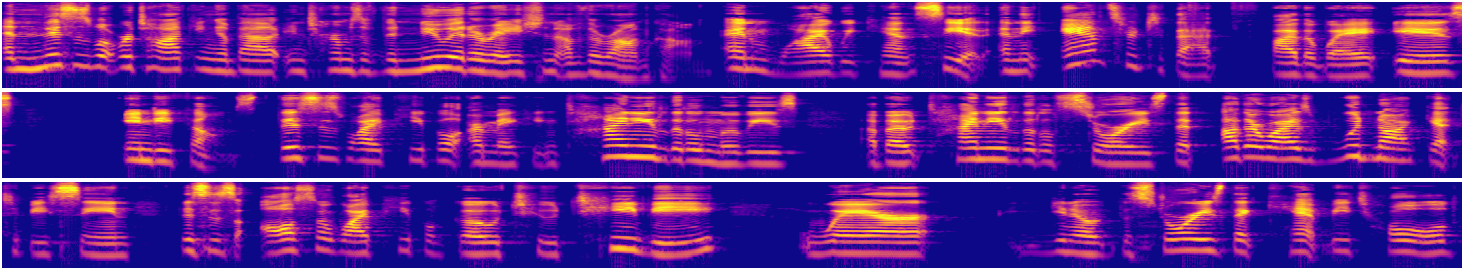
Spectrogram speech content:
And this is what we're talking about in terms of the new iteration of the rom com. and why we can't see it. And the answer to that, by the way, is indie films. This is why people are making tiny little movies about tiny little stories that otherwise would not get to be seen. This is also why people go to TV where you know the stories that can't be told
